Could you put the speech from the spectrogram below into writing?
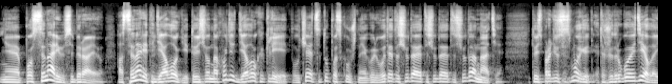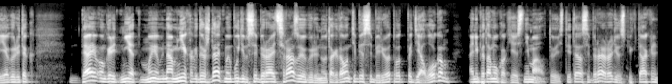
э, по сценарию собираю. А сценарий — это диалоги. То есть он находит диалог и клеит. Получается тупо скучно. Я говорю, вот это сюда, это сюда, это сюда, нате. То есть продюсер смотрит, говорит, это же другое дело. Я говорю, так да, он говорит, нет, мы, нам некогда ждать, мы будем собирать сразу. Я говорю, ну тогда он тебе соберет вот по диалогам, а не потому, как я снимал. То есть ты тогда собираешь радиоспектакль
